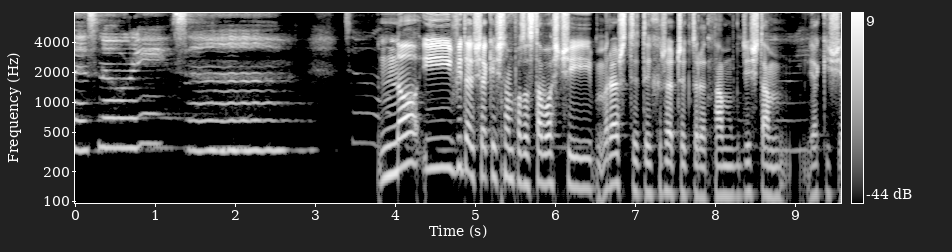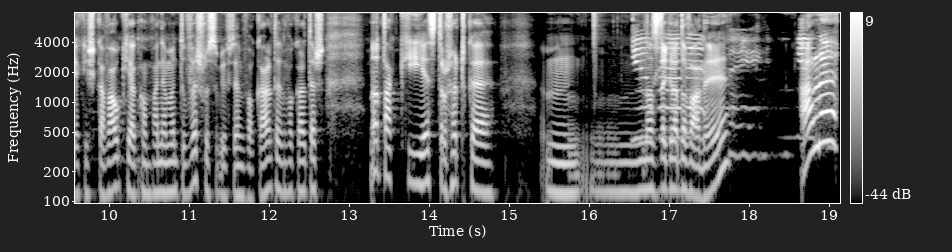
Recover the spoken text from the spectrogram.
There's no reason to No i widać jakieś tam pozostałości reszty tych rzeczy, które tam gdzieś tam jakieś, jakieś kawałki akompaniamentu weszły sobie w ten wokal. Ten wokal też no taki jest troszeczkę mm, no zdegradowany, ale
